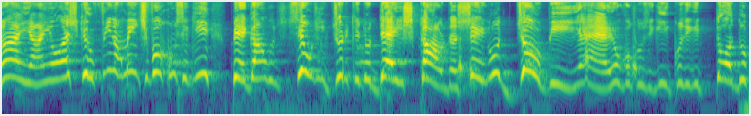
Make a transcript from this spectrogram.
Ai, ai, eu acho que eu finalmente vou conseguir pegar o seu Jinchuriki do 10 Caldas sem o Joby. É, eu vou conseguir, conseguir todo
